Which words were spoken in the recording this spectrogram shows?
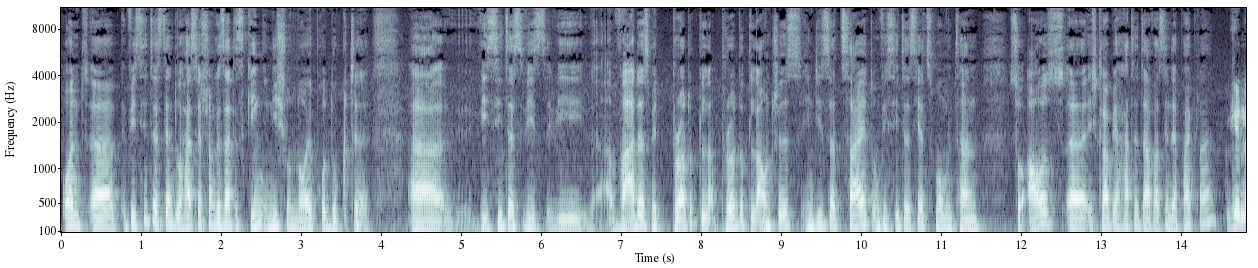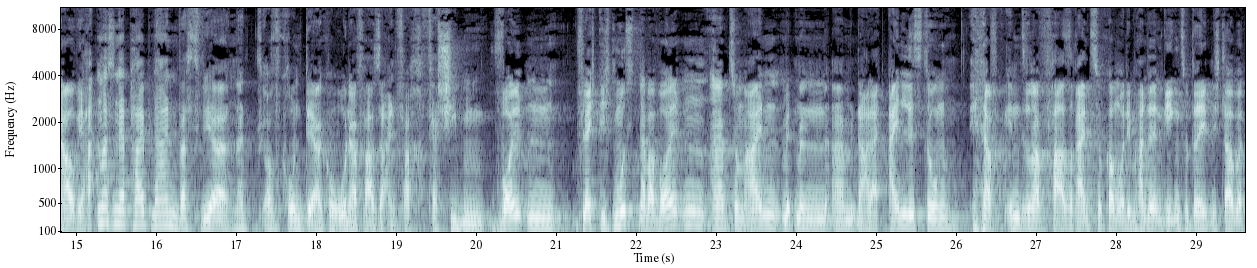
Und äh, wie sieht es denn? Du hast ja schon gesagt, es ging nicht um neue Produkte. Äh, wie sieht es, wie, wie war das mit Product, Product Launches in dieser Zeit und wie sieht es jetzt momentan? So aus. Äh, ich glaube, ihr hattet da was in der Pipeline? Genau, wir hatten was in der Pipeline, was wir aufgrund der Corona-Phase einfach verschieben wollten. Vielleicht nicht mussten, aber wollten. Äh, zum einen mit, einem, äh, mit einer Einlistung in, so einer Phase reinzukommen und dem Handel entgegenzutreten. Ich glaube,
